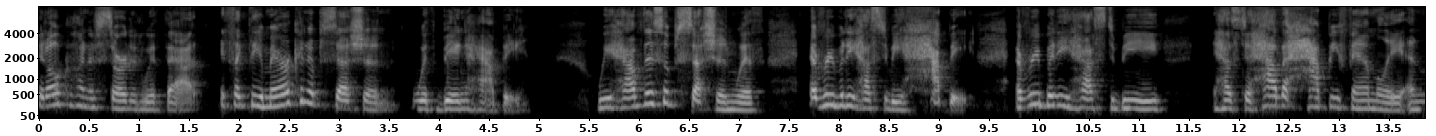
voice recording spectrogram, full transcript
It all kind of started with that. It's like the American obsession with being happy. We have this obsession with everybody has to be happy. Everybody has to be has to have a happy family and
